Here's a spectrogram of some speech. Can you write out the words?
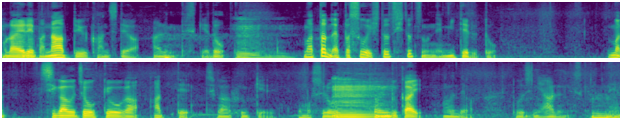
もらえればなという感じではあるんですけど、まあ、ただやっぱすごい一つ一つのね見てると、まあ、違う状況があって違う風景で面白い興味深いものでは同時にあるんですけどね。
